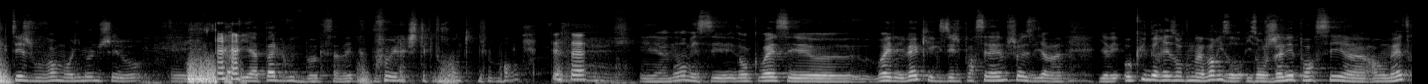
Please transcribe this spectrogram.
écoutez, je vous vends mon limoncello et il n'y a, pas de loot box avec, vous pouvez l'acheter tranquillement. C'est ça. Et euh, non, mais c'est donc ouais, c'est euh, ouais les mecs, j'ai pensé la même chose. euh, il y avait aucune raison d'en avoir. Ils ont ils ont jamais pensé à, à en mettre.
